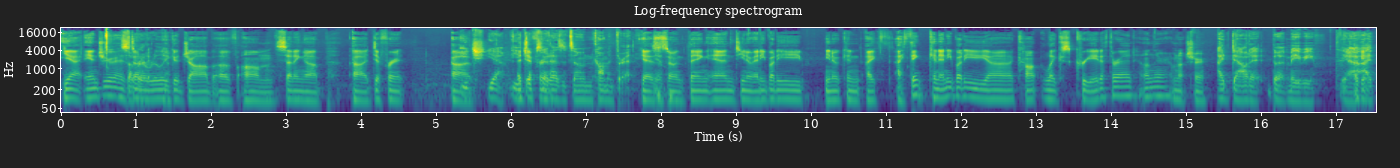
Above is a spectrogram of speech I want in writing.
Yeah, Andrew has done a really yeah. good job of um, setting up uh, different. Uh, each yeah, each episode has its own common thread. yeah, it's its own thing, and you know anybody you know can I I think can anybody uh, com- like create a thread on there? I'm not sure. I doubt it, but maybe. Yeah. Okay, I,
